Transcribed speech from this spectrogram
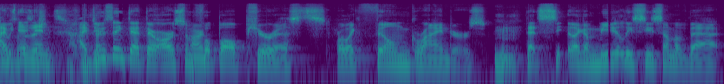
I mean, and. I do think that there are some Aren't- football purists or like film grinders Mm-hmm. that see, like immediately see some of that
